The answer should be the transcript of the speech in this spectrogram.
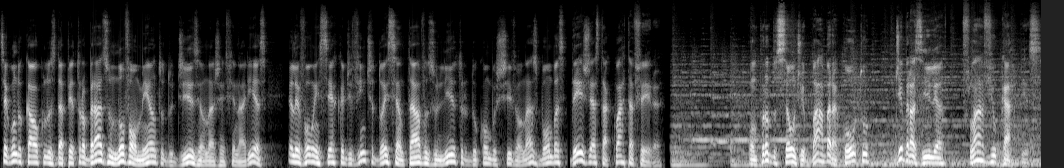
Segundo cálculos da Petrobras, o novo aumento do diesel nas refinarias elevou em cerca de 22 centavos o litro do combustível nas bombas desde esta quarta-feira. Com produção de Bárbara Couto, de Brasília, Flávio Carpes.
